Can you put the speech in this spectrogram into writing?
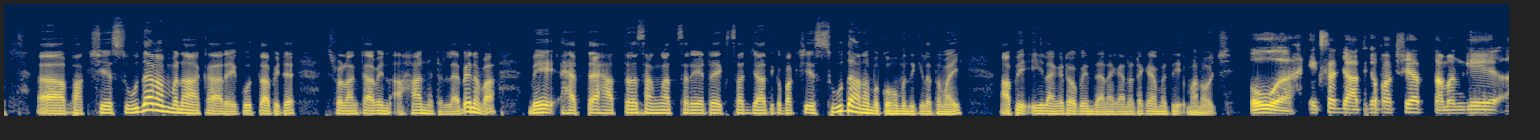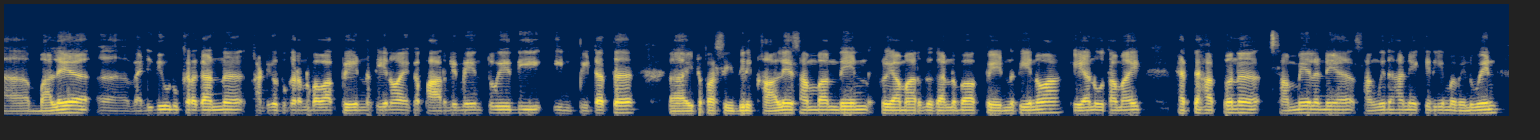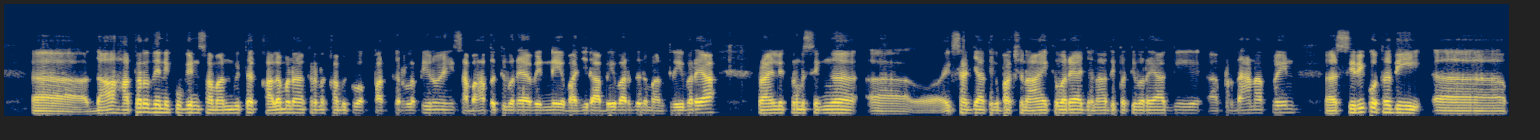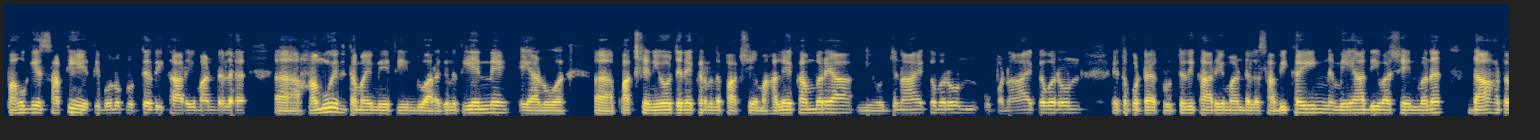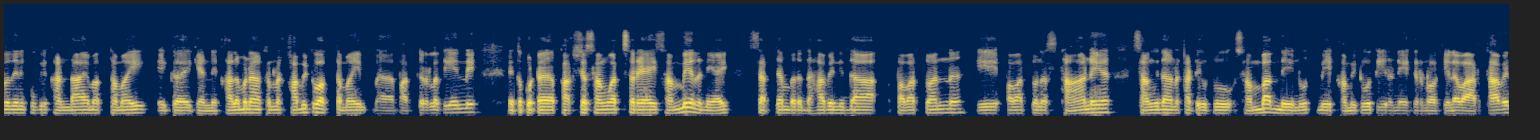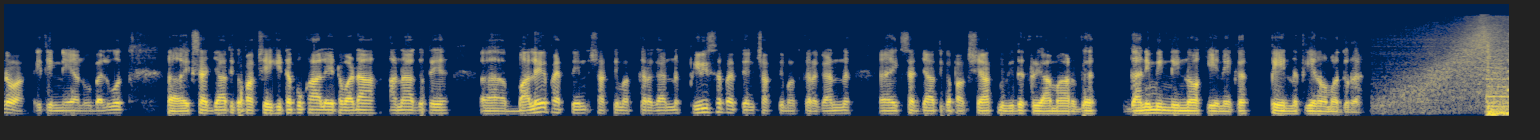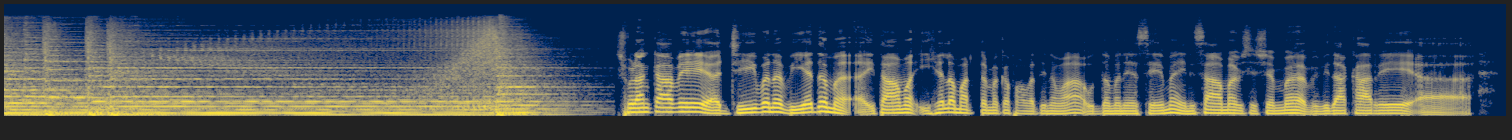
පක්ෂය සූදානම් වන ආකාරයකුත් අපිට ශ්‍ර ලංකාවෙන් අහන්නට ලැබෙනවා මේ හැත්තෑ හත්තන සංවත්සරයට එක්සත් ජාතික පක්ෂය සූදානම කොහොමද කියලතමයි අපි ඊළඟට ඔබෙන් දැනගන්නට කැමති මනෝජ්. ඔවු එක්සත් ජාතික පක්ෂයක් තමන්ගේ බලය වැඩිදිවුණු කරගන්න කටයුතු කරන බවක් පේන්න තියෙනවා. එක පාර්ලිමේන්තුවේදී ඉන් පිටත ඊට පස් ඉදිරි කාලය සම්බන්ධයෙන් ක්‍රියාමාර්ග ගන්න බවක් පේන්න තියෙනවා. ඒ අනු තමයි හැත්ත හත්වන සම්මේලනය සංවිධානය කිරීම වෙනුවෙන් දා හතර දෙනෙකුගෙන් සමන්විත කළමනා කරන කමිටුවක් පත් කරලා තියෙනවා. එහි සභාපතිවරයා වෙන්නේ වජිර අබේවර්ධන මන්ත්‍රීවරයා රනිල් වික්‍රමසිංහ එක්සත් ජාතික පක්ෂ නායකවරයා ජනාධිපතිවරයාගේ ප්‍රධානත්වයෙන් සිරිකොතදී පහුගේ සතියේ තිබුණු කෘත්‍යධිකාරී මණ්ඩල හමුවේදි තමයි මේ තීන්දුව අරගෙන තියෙන්නේ. ඒ අනුව පක්ෂ නියෝජනය කරන පක්ෂය මහලේකම්බරයා නියෝජනායකවරුන් උපනායකවරුන් එතකොට කෘත්‍යධිකාරී මණ්ඩල සභිකයින් මේ ආදී වශයෙන් වන දා හතර දෙනෙකුගේ කණ්ඩායමක් තමයි එක එකන්නේ කළමනා කරන කමිටුවක් තමයි පත් කරලා තියෙන්නේ එතකොට පක්ෂ සංවත්සරයයි සම්මේලනයයි සැප්තැම්බර් දහවෙනිදා පවත්වන්න ඒ පවත්වන ස්ථානය සංවිධාන කටයුතු සම්බන්ධයනුත් මේ කමිටුව තීරණය කරනවා කියලා වාර්තා වෙනවා ඉතින්නේ අනු බැලුවොත් එක්සත් ජාතික පක්ෂය හිටපු කාලයට වඩා අනාගතය බලය පැත්තෙන් ශක්තිමත් කරගන්න පිරිස පැත්තෙන් ශක්තිමත් කරගන්න එක්සත් ජාතික පක්ෂයක් විධ ක්‍රියාමාර්ග ගනිමින් ඉන්නවා කියන එක පේන්න තියෙනවා මදුර. ශ්‍ර ලංකාවේ ජීවන වියදම ඉතාම ඉහළ මට්ටමක පවතිනවා උද්ධමනය සේම. එනිසාම විශේෂෙන්ම විවිධාකාරයේ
